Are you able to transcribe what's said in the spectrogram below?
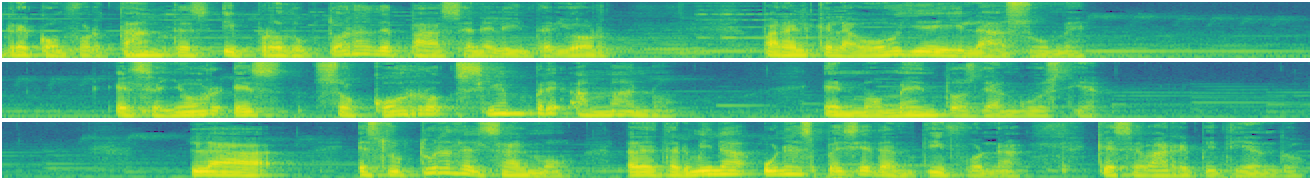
reconfortantes y productoras de paz en el interior para el que la oye y la asume. El Señor es socorro siempre a mano en momentos de angustia. La estructura del Salmo la determina una especie de antífona que se va repitiendo.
